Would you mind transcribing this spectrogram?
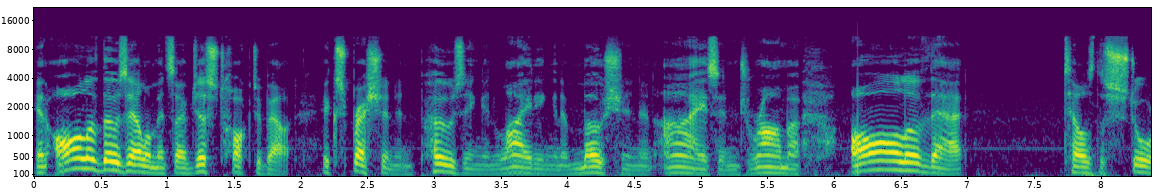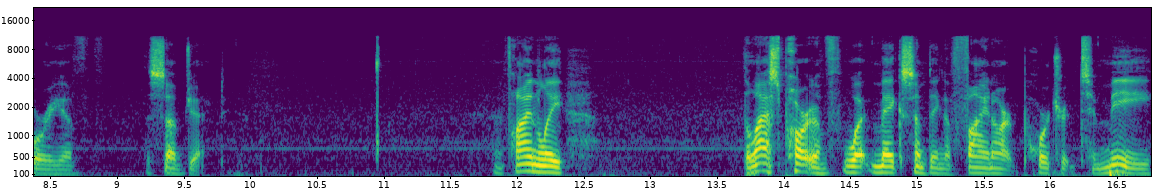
And all of those elements I've just talked about, expression and posing and lighting and emotion and eyes and drama, all of that tells the story of the subject. And finally, the last part of what makes something a fine art portrait to me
